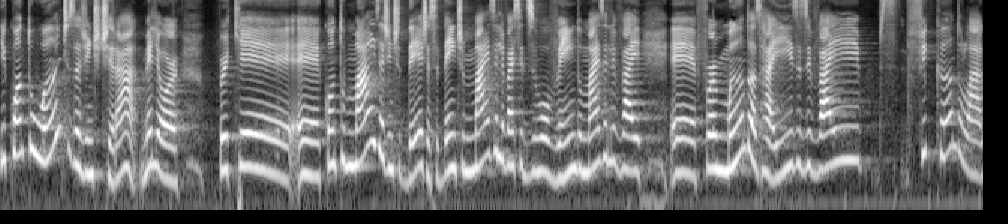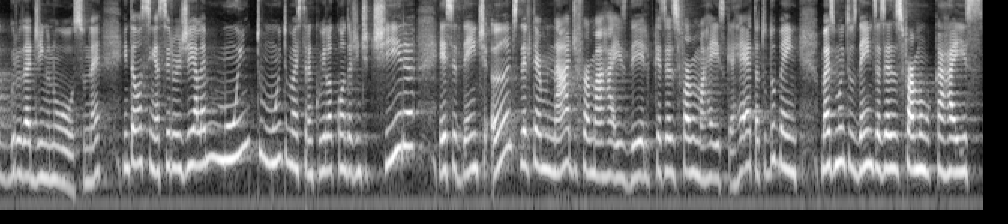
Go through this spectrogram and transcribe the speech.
E quanto antes a gente tirar, melhor. Porque é, quanto mais a gente deixa esse dente, mais ele vai se desenvolvendo, mais ele vai é, formando as raízes e vai ficando lá grudadinho no osso, né? Então, assim, a cirurgia ela é muito, muito mais tranquila quando a gente tira esse dente antes dele terminar de formar a raiz dele, porque às vezes forma uma raiz que é reta, tudo bem, mas muitos dentes às vezes formam com a raiz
